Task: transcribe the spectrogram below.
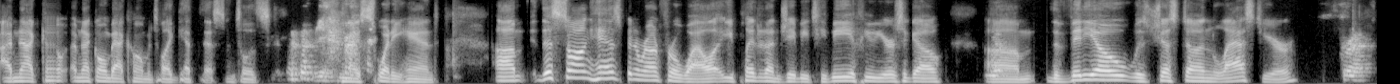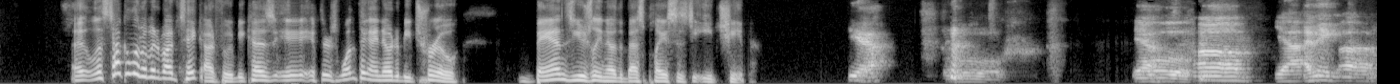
I'm not go- I'm not going back home until I get this until it's in Yeah. my sweaty hand. Um, this song has been around for a while. You played it on JBTV a few years ago. Yeah. Um, the video was just done last year. Correct. Uh, let's talk a little bit about takeout food because if there's one thing I know to be true, bands usually know the best places to eat cheap. Yeah. Ooh. Yeah. Ooh. Um, Yeah, I think uh,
